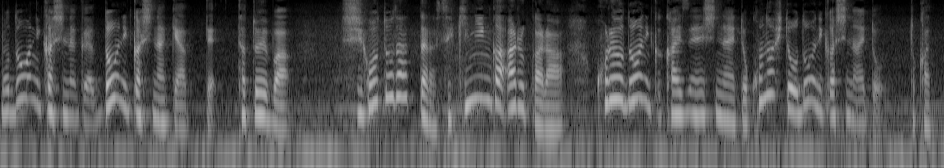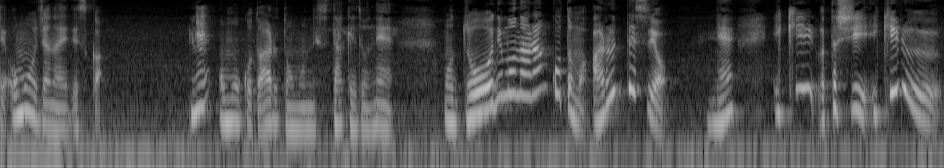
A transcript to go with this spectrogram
もうどうにかしなきゃ、どうにかしなきゃって。例えば、仕事だったら責任があるから、これをどうにか改善しないと、この人をどうにかしないと、とかって思うじゃないですか。ね、思うことあると思うんです。だけどね、もうどうにもならんこともあるんですよ。ね。生き、私、生きる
